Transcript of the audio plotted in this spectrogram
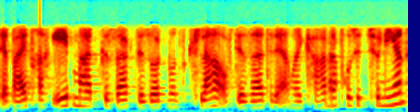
Der Beitrag eben hat gesagt, wir sollten uns klar auf der Seite der Amerikaner positionieren.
